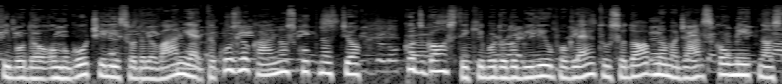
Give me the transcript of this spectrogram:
Ti bodo omogočili sodelovanje tako z lokalno skupnostjo, kot z gosti, ki bodo dobili v pogled v sodobno mađarsko umetnost,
